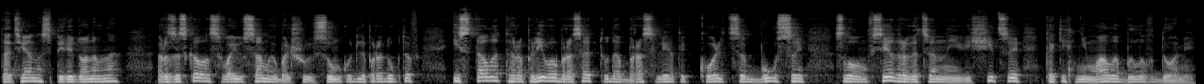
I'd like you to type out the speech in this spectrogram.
Татьяна Спиридоновна разыскала свою самую большую сумку для продуктов и стала торопливо бросать туда браслеты, кольца, бусы, словом, все драгоценные вещицы, каких немало было в доме.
